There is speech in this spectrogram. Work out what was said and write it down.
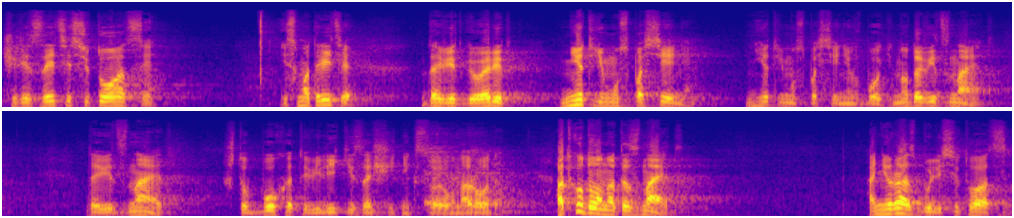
через эти ситуации. И смотрите, Давид говорит, нет ему спасения, нет ему спасения в Боге. Но Давид знает, Давид знает, что Бог – это великий защитник своего народа. Откуда он это знает? Не раз были ситуации.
